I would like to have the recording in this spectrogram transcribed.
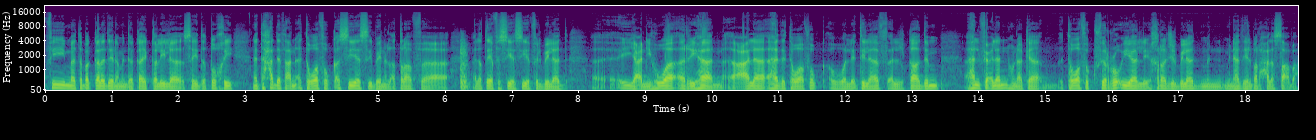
فيما تبقى لدينا من دقائق قليلة سيد الطوخي نتحدث عن التوافق السياسي بين الأطراف الأطياف السياسية في البلاد يعني هو الرهان على هذا التوافق والائتلاف القادم هل فعلا هناك توافق في الرؤية لإخراج البلاد من من هذه المرحلة الصعبة؟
